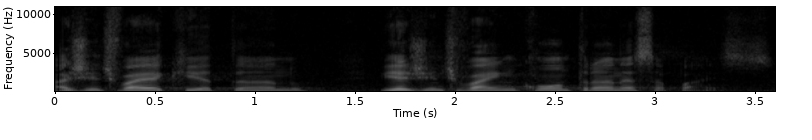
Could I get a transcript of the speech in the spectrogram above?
a gente vai aquietando e a gente vai encontrando essa paz.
